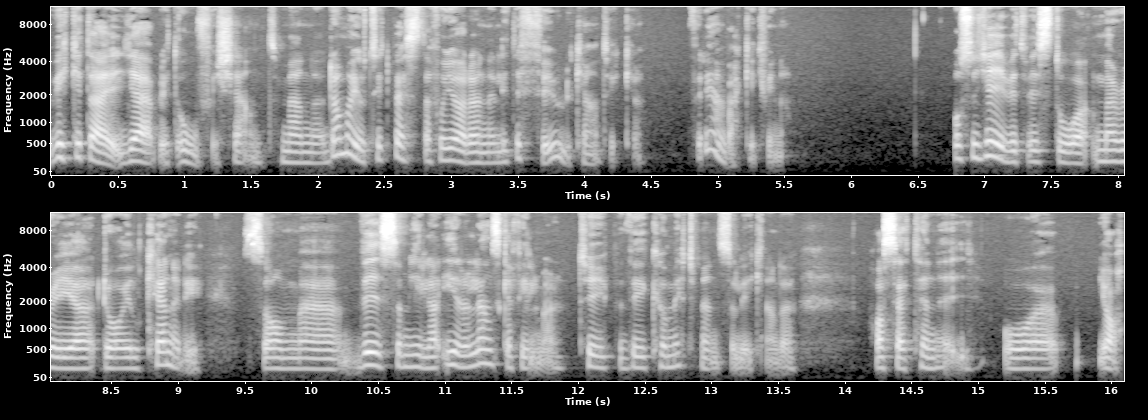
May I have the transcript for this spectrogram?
Vilket är jävligt oförtjänt, men de har gjort sitt bästa för att göra henne lite ful kan jag tycka. För det är en vacker kvinna. Och så givetvis då Maria Doyle Kennedy som eh, vi som gillar irländska filmer, typ The Commitments och liknande, har sett henne i. Och eh, ja,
